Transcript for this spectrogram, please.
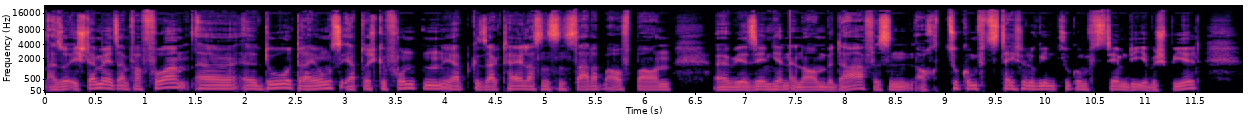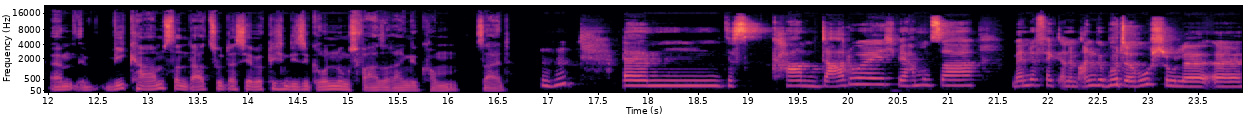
Also ich stelle mir jetzt einfach vor, äh, du, drei Jungs, ihr habt euch gefunden, ihr habt gesagt, hey, lass uns ein Startup aufbauen. Äh, wir sehen hier einen enormen Bedarf. Es sind auch Zukunftstechnologien, Zukunftsthemen, die ihr bespielt. Ähm, wie kam es dann dazu, dass ihr wirklich in diese Gründungsphase reingekommen seid? Mhm. Ähm, das kam dadurch, wir haben uns da im Endeffekt an einem Angebot der Hochschule äh,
